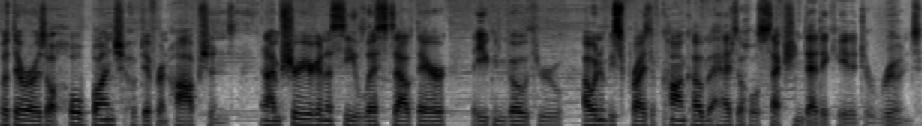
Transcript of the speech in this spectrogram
but there is a whole bunch of different options. And I'm sure you're going to see lists out there that you can go through. I wouldn't be surprised if Concub adds a whole section dedicated to runes.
